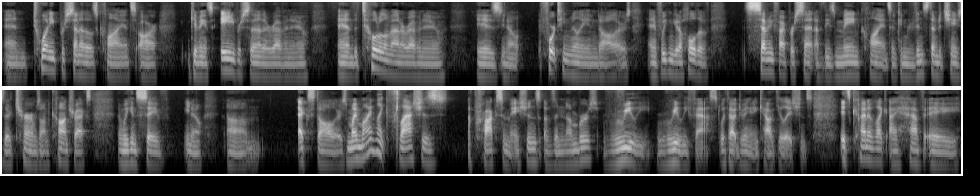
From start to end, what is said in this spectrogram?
and 20% of those clients are giving us 80% of their revenue, and the total amount of revenue is, you know, $14 million. And if we can get a hold of 75% of these main clients and convince them to change their terms on contracts, then we can save, you know, um, X dollars. My mind like flashes approximations of the numbers really, really fast without doing any calculations. It's kind of like I have a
